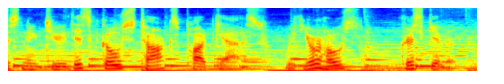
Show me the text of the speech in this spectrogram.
listening to this Ghost Talks podcast with your host, Chris Given.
